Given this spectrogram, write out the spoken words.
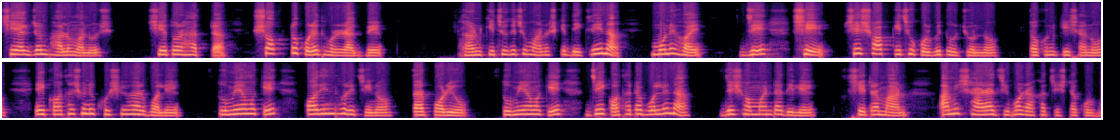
সে একজন ভালো মানুষ। সে তোর হাতটা শক্ত করে ধরে রাখবে। কারণ কিছু কিছু মানুষকে দেখলেই না মনে হয় যে সে সে সব কিছু করবে তোর জন্য। তখন কিষাণু এই কথা শুনে খুশি হওয়ার বলে, তুমি আমাকে কদিন ধরে চিনো। তারপরেও তুমি আমাকে যে কথাটা বললে না, যে সম্মানটা দিলে, সেটার মান আমি সারা জীবন রাখার চেষ্টা করব।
